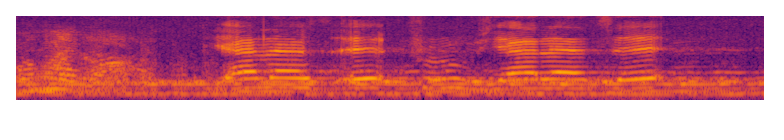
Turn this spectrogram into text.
Oh my God. Yeah, that's it. Proof. Yeah, that's it.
